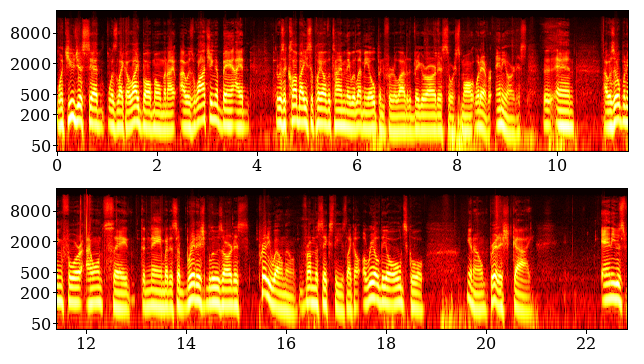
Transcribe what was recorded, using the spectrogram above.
what you just said was like a light bulb moment. I, I was watching a band. I had there was a club I used to play all the time, and they would let me open for a lot of the bigger artists or small, whatever, any artist. Uh, and I was opening for I won't say the name, but it's a British blues artist, pretty well known from the '60s, like a, a real deal old school, you know, British guy and he was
